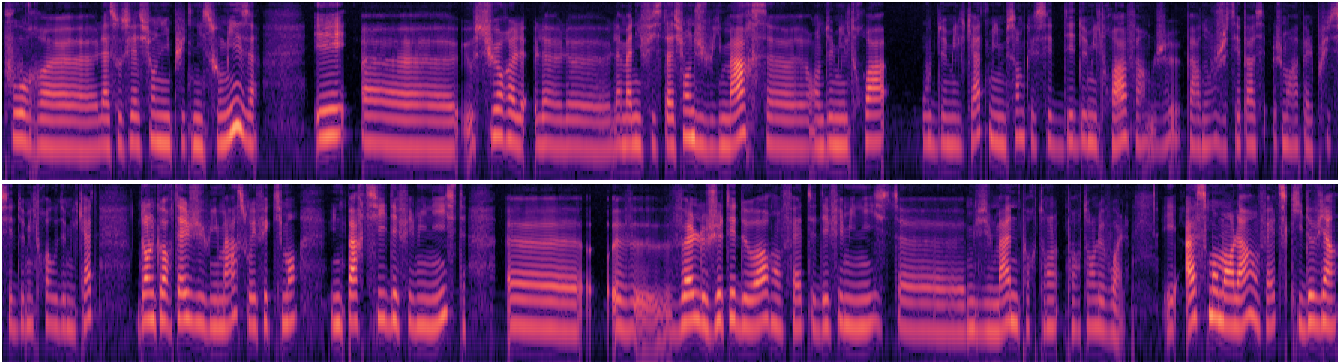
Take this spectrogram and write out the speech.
pour l'association Ni pute ni soumise. Et sur la manifestation du 8 mars en 2003 ou 2004, mais il me semble que c'est dès 2003. Enfin, je, pardon, je sais pas, je me rappelle plus si c'est 2003 ou 2004, dans le cortège du 8 mars, où effectivement une partie des féministes euh, euh, veulent jeter dehors en fait des féministes euh, musulmanes portant, le voile. Et à ce moment-là, en fait, ce qui devient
